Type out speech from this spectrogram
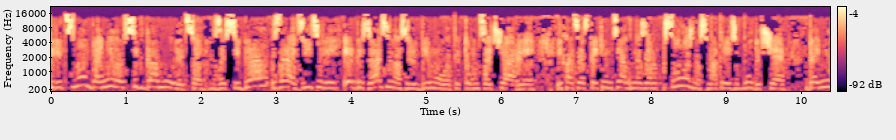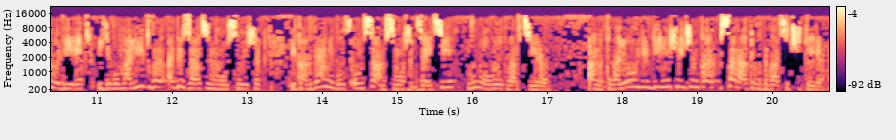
Перед сном Данила всегда молится за себя, за родителей и обязательно за любимого питомца Чарли. И хотя с таким диагнозом сложно смотреть в будущее, Данила верит, его молитвы обязательно услышат. И когда-нибудь он сам сможет зайти в новую квартиру. Анна Ковалева, Евгений Шейченко, Саратов, 24.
